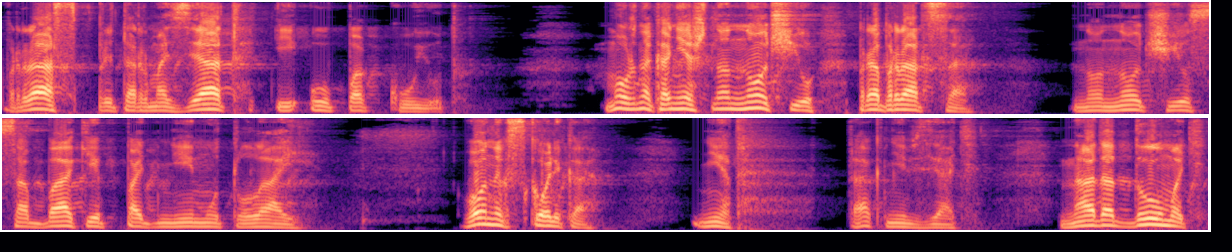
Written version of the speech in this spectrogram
В раз притормозят и упакуют. Можно, конечно, ночью пробраться, но ночью собаки поднимут лай. Вон их сколько. Нет, так не взять. Надо думать,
